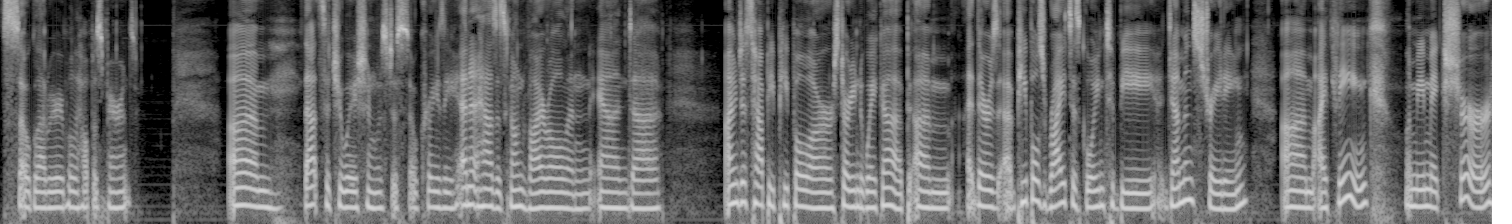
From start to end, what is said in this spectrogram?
So glad we were able to help as parents. Um, that situation was just so crazy, and it has. It's gone viral, and and uh, I'm just happy people are starting to wake up. Um, there's uh, People's Rights is going to be demonstrating. Um, I think. Let me make sure.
